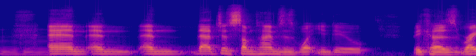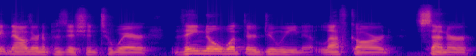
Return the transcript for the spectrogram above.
mm-hmm. and and and that just sometimes is what you do because right now they're in a position to where they know what they're doing at left guard, center,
